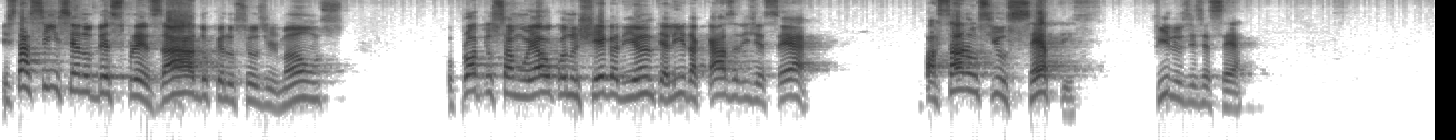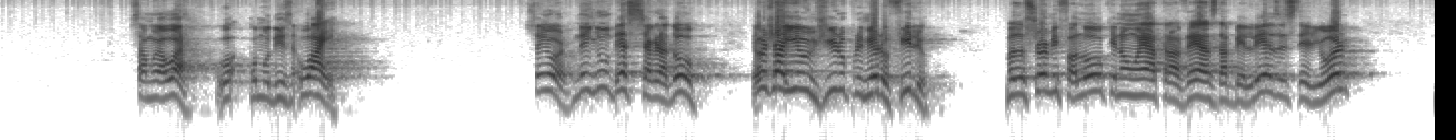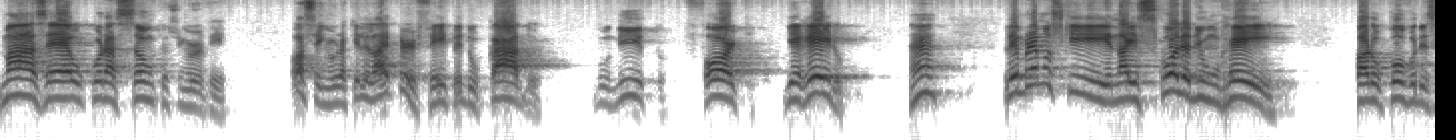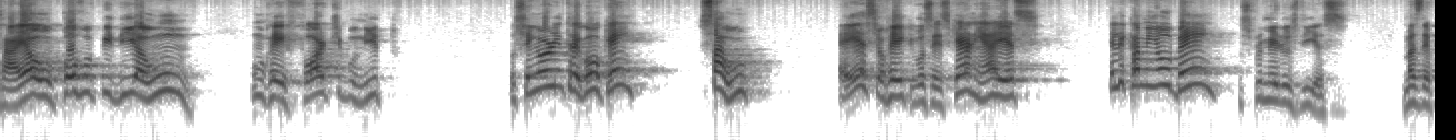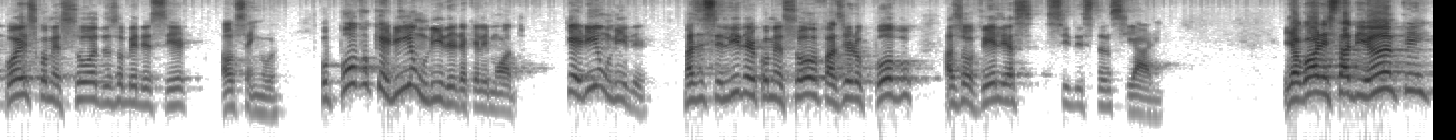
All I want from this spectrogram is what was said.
Está sim sendo desprezado pelos seus irmãos, o próprio Samuel, quando chega diante ali da casa de Jessé, Passaram-se os sete filhos de Zessé. Samuel, ué, como dizem, uai, Senhor, nenhum desses se agradou. Eu já ia ungir o primeiro filho, mas o Senhor me falou que não é através da beleza exterior, mas é o coração que o Senhor vê. Ó Senhor, aquele lá é perfeito, educado, bonito, forte, guerreiro. Né? Lembremos que na escolha de um rei para o povo de Israel, o povo pedia um, um rei forte e bonito. O Senhor entregou quem? Saul. É esse o rei que vocês querem? É esse. Ele caminhou bem os primeiros dias, mas depois começou a desobedecer ao Senhor. O povo queria um líder daquele modo, queria um líder, mas esse líder começou a fazer o povo, as ovelhas, se distanciarem. E agora está diante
